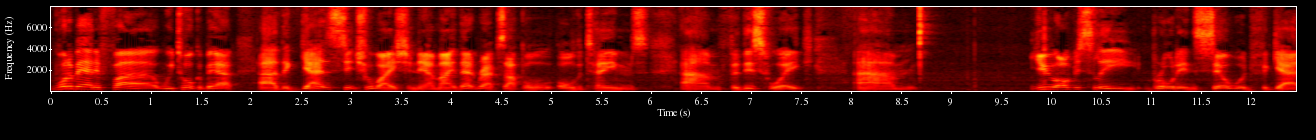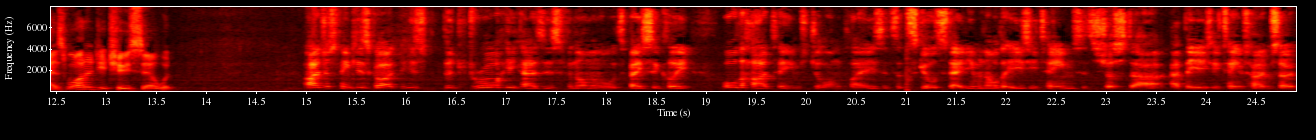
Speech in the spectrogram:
what about if uh, we talk about uh, the Gaz situation now, mate? That wraps up all, all the teams um, for this week. Um, you obviously brought in Selwood for Gaz. Why did you choose Selwood? I just think he's got his the draw he has is phenomenal. It's basically all the hard teams Geelong plays. It's at Skills Stadium, and all the easy teams. It's just uh, at the easy teams' home. So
